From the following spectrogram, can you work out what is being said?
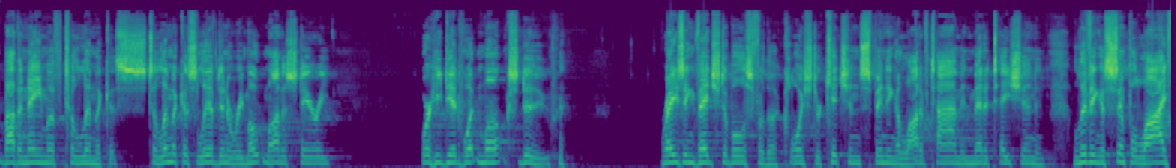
by the name of Telemachus. Telemachus lived in a remote monastery where he did what monks do raising vegetables for the cloister kitchen, spending a lot of time in meditation and living a simple life,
